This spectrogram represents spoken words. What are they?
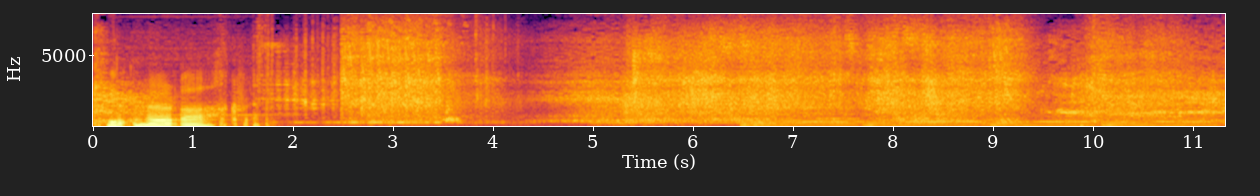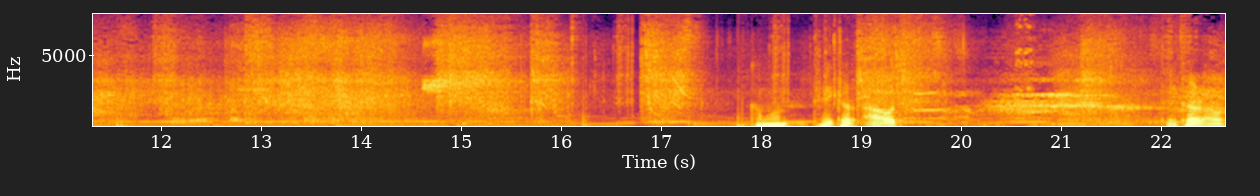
Kill her. Oh, crap. Take her out. Take her out.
